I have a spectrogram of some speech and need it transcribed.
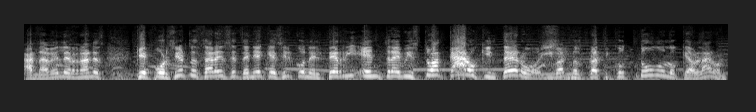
Anabel Hernández, que por cierto Sara se tenía que decir con el Terry, entrevistó a Caro Quintero y nos platicó todo lo que hablaron.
